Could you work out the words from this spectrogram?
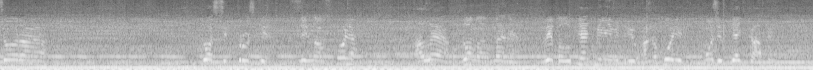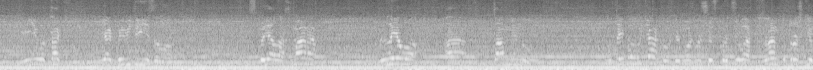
Вчора дощик трошки зігнав з поля, але вдома в мене випало 5 мм, а на полі може 5 капель. І отак якби відрізало. Стояла хмара, лило, а там минуло. Ну та й Богу дякувати, можна щось працювати. Зранку трошки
